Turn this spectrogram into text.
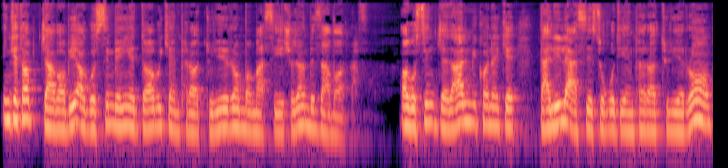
این کتاب جوابی آگوستین به این ادعا بود که امپراتوری روم با مسیحی شدن به زوال رفت. آگوستین جدل می‌کنه که دلیل اصلی سقوطی امپراتوری روم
